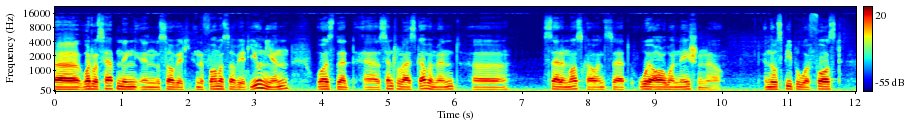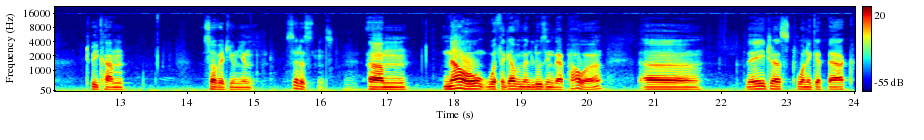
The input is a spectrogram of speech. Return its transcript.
Uh, what was happening in the Soviet, in the former Soviet Union, was that a centralized government uh, sat in Moscow and said, We're all one nation now. And those people were forced to become Soviet Union citizens. Yeah. Um, now, with the government losing their power, uh, they just want to get back,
